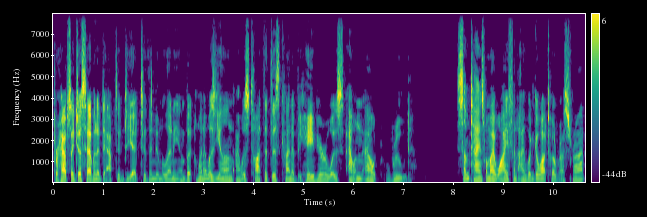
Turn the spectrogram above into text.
Perhaps I just haven't adapted yet to the new millennium, but when I was young, I was taught that this kind of behavior was out and out rude. Sometimes when my wife and I would go out to a restaurant,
